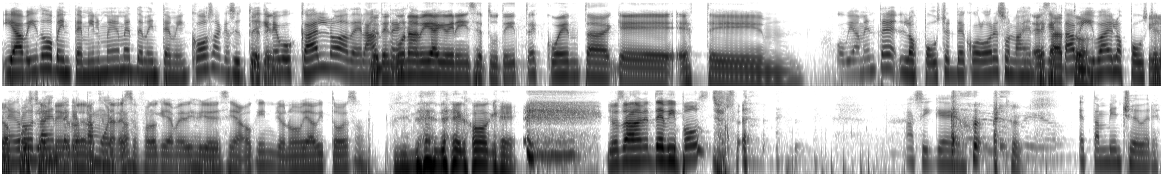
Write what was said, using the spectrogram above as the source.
Y ha habido 20.000 memes de 20.000 cosas que si usted Yo quiere tengo- buscarlo, adelante. Yo tengo una amiga que viene y dice, ¿tú te diste cuenta que este... Obviamente los posters de colores son la gente que está Exacto. viva y los posters negros es la gente que está muerta. Eso fue lo que ella me dijo. Yo decía, ok, yo no había visto eso. Como que... Yo solamente vi posters. Así que están bien chéveres.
